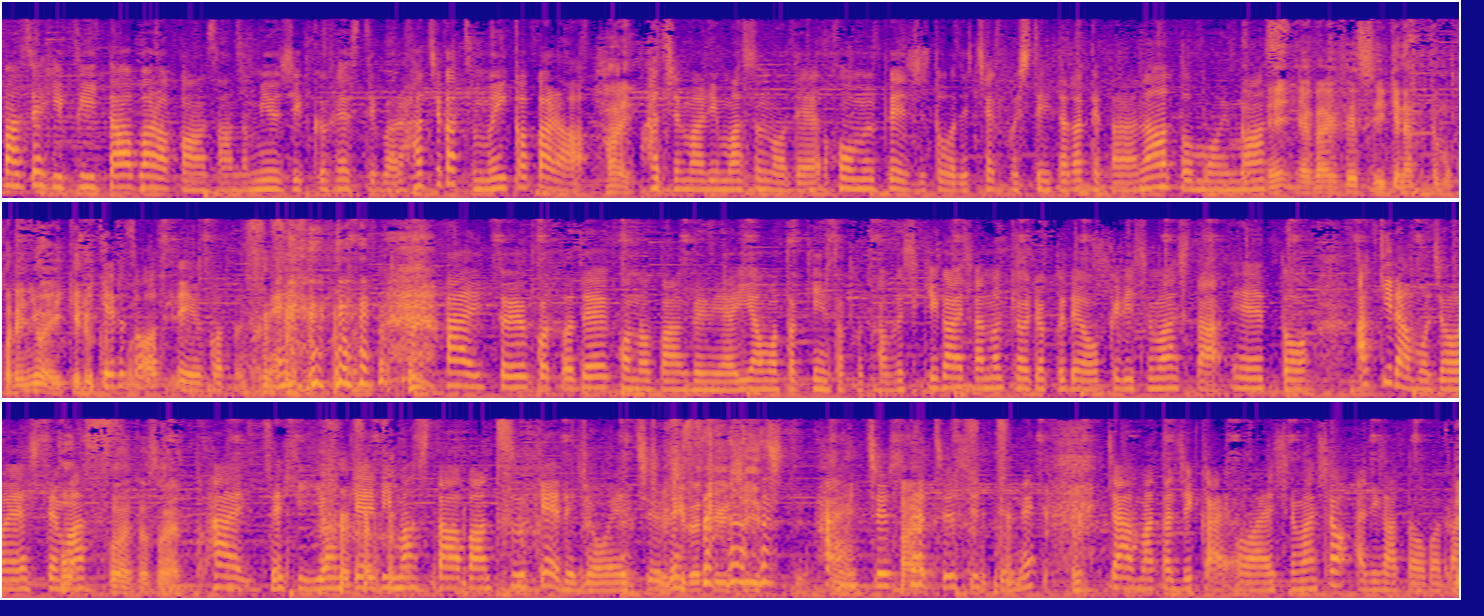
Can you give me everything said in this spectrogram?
まあぜひピーター・バラカンさんのミュージックフェスティバル8月6日から始まりますので、はい、ホームページ等でチェックしていただけたらなと思います野外フェス行けなくてもこれには行けるかいけるぞっていうことですね。はいということでこの番組は岩本金属株式会社の協力でお送りしました。えっ、ー、と「アキラも上映してます。そうやったそうやった。はいぜひ 4K リマスター版 2K で上映中です。中止だ中止っつって。はい中止だ中止ってね、はい、じゃあまた次回お会いしましょう。ありがとうございます。あ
